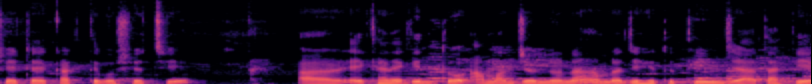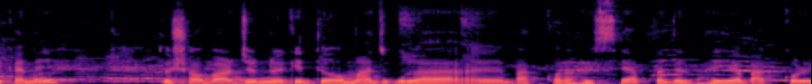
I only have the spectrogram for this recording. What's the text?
সেটাই কাটতে বসেছি। আর এখানে কিন্তু আমার জন্য না, আমরা যেহেতু তিন যা থাকি এখানে, তো সবার জন্য কিন্তু মাছগুলা বাক করা হয়েছে আপনাদের ভাইয়া বাক করে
